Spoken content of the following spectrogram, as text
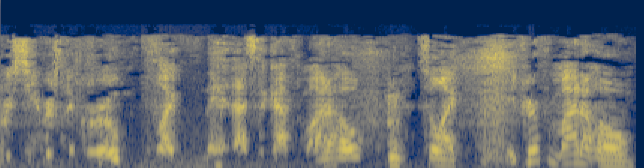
receivers in the group. Like, man, that's the guy from Idaho. so, like, if you're from Idaho,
